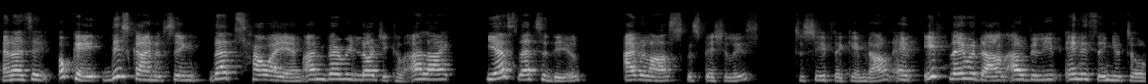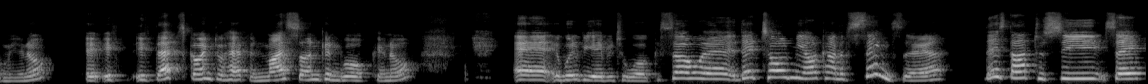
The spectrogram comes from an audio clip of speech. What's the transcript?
And I said, okay, this kind of thing, that's how I am. I'm very logical. I like, yes, that's a deal. I will ask the specialist to see if they came down. And if they were down, I'll believe anything you told me, you know? If, if that's going to happen, my son can walk, you know? Uh, will be able to walk. So uh, they told me all kind of things there they start to see, say,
